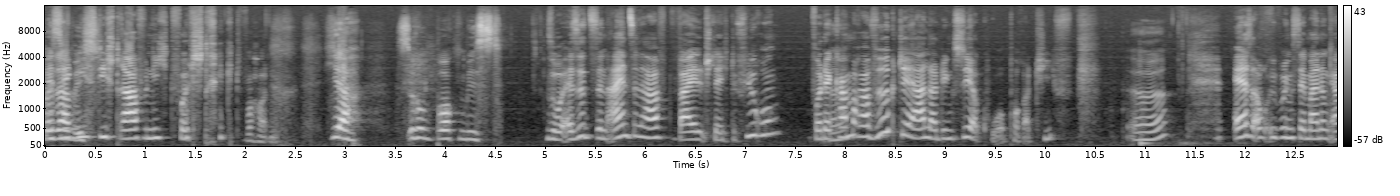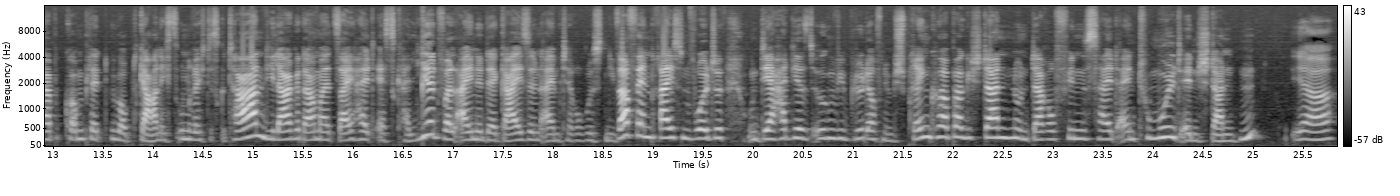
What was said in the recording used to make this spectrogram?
Deswegen ist die Strafe nicht vollstreckt worden. Ja, so ein Bockmist. So, er sitzt in Einzelhaft, weil schlechte Führung. Vor der Ja. Kamera wirkte er allerdings sehr kooperativ. Äh, Er ist auch übrigens der Meinung, er hat komplett überhaupt gar nichts Unrechtes getan. Die Lage damals sei halt eskaliert, weil eine der Geiseln einem Terroristen die Waffe entreißen wollte und der hat jetzt irgendwie blöd auf einem Sprengkörper gestanden und daraufhin ist halt ein Tumult entstanden. ja,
